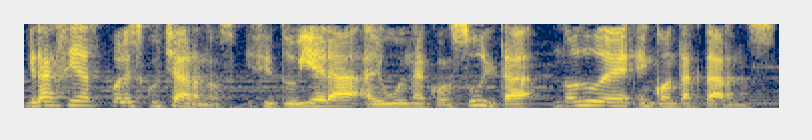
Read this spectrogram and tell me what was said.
Gracias por escucharnos y si tuviera alguna consulta, no dude en contactarnos.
